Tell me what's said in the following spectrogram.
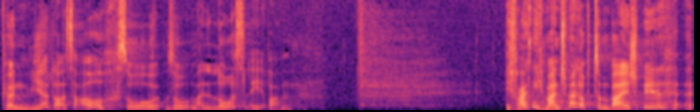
können wir das auch so, so mal losledern? Ich frage mich manchmal, ob zum Beispiel äh,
